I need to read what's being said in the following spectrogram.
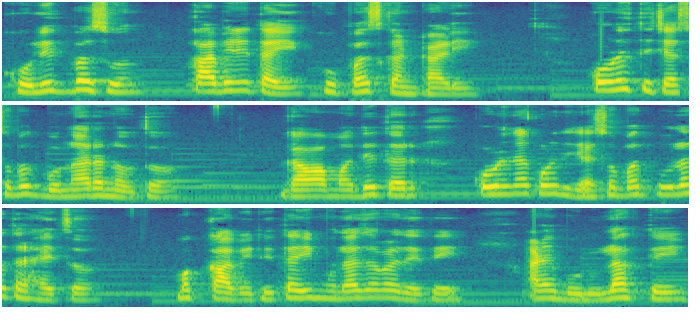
खोलीत बसून कावेरीताई खूपच कंटाळली. कोणीच तिच्यासोबत बोलणारं नव्हतं. गावामध्ये तर कोणी ना कोणी तिच्यासोबत बोलत राहायचं. मग कावेरीताई मुलाजवळ देते आणि बोलू लागते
